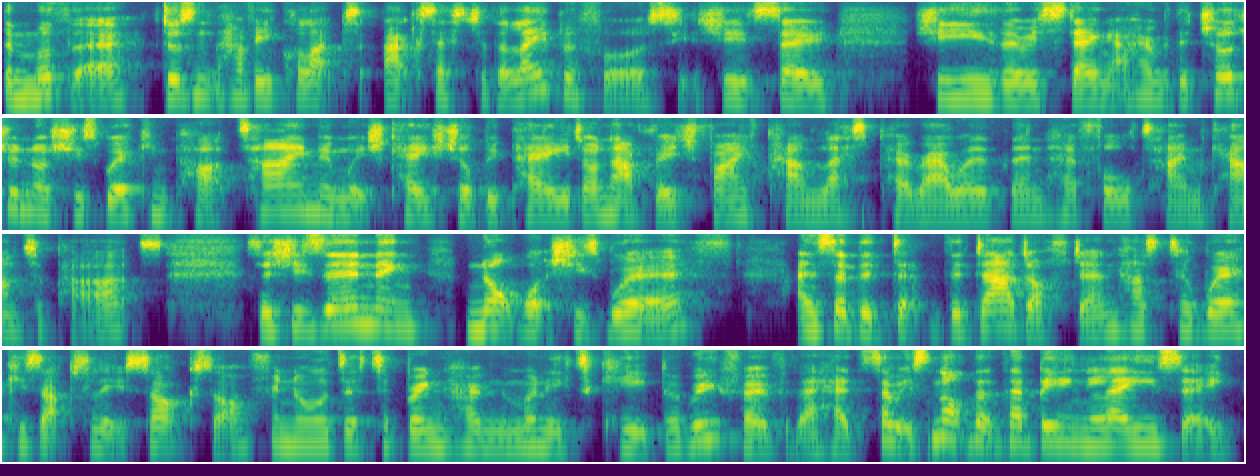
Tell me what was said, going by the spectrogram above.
the mother doesn't have equal access to the labour force. She, so she either is staying at home with the children or she's working part time, in which case she'll be paid on average £5 less per hour than her full time counterparts. So she's earning not what she's worth. And so the, the dad often has to work his absolute socks off in order to bring home the money to keep a roof over their head. So it's not that they're being lazy,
